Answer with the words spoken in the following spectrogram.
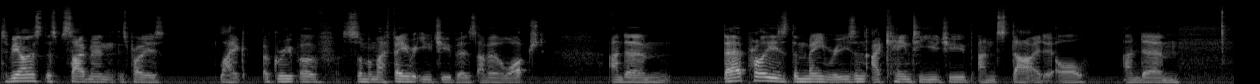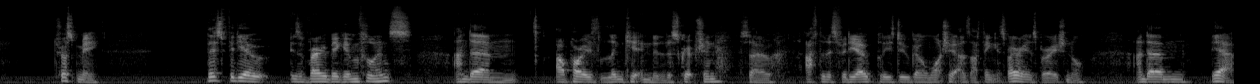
to be honest, the Sidemen is probably like a group of some of my favourite YouTubers I've ever watched and um, that probably is the main reason I came to YouTube and started it all. And um, trust me, this video is a very big influence, and um, I'll probably link it in the description. So after this video, please do go and watch it, as I think it's very inspirational. And um, yeah,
